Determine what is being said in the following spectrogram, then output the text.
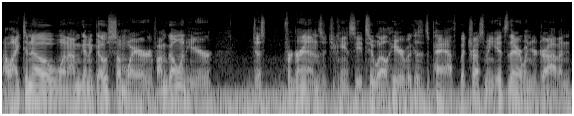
I like to know when I'm going to go somewhere, if I'm going here, just for grins, but you can't see it too well here because it's a path, but trust me, it's there when you're driving,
